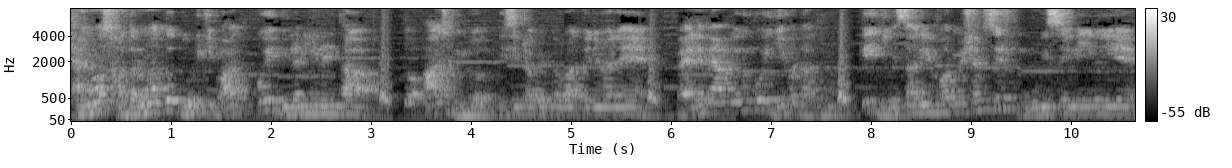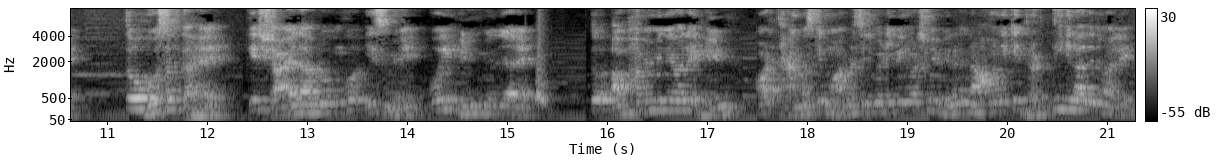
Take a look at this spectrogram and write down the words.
थैनोस खतरनाक तो दूर की बात कोई विलन ही नहीं था। तो आज हम लोग इसी टॉपिक पर बात करने वाले हैं। पहले मैं आप लोगों को ये बता दूँ कि ये सारी इंफॉर्मेशन सिर्फ़ मूवी से ली गई है। तो हो सकता है कि शायद आप लोगों को इसमें कोई हिंट मिल जाए। तो अब हमें मिलने वाले हिंट और थैनोस के मार्वल सिनेमैटिक यूनिवर्स में विलन ना होने की धरती हिला देने वाले।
